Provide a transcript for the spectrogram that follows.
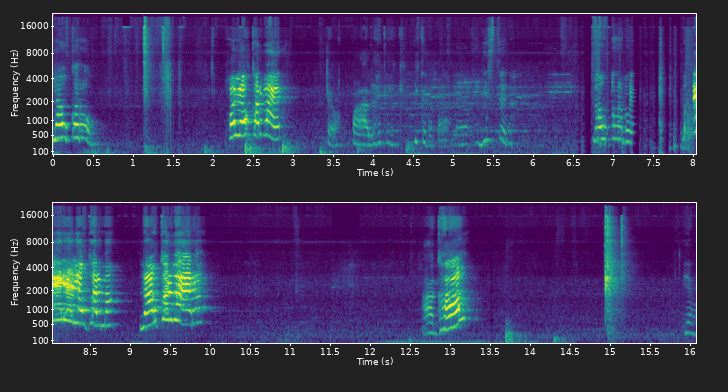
लवकर हो. हो लवकर बाहेर. तेव्हा पळाला आहे काय इकडे पळाला दिसतंय का? लवकर बाहेर बाहेर ये लवकर मग लवकर बाहेर हो. आघाव हे बघ,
